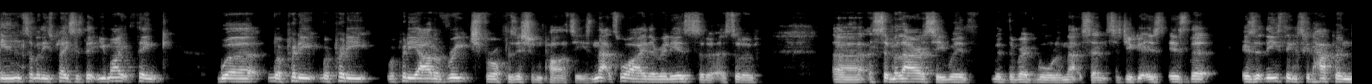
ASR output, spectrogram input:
in some of these places that you might think were were pretty were pretty were pretty out of reach for opposition parties, and that's why there really is sort of a sort of uh, a similarity with with the red wall in that sense. Is, you, is is that is that these things could happen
